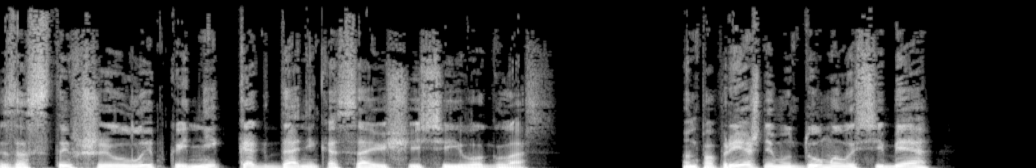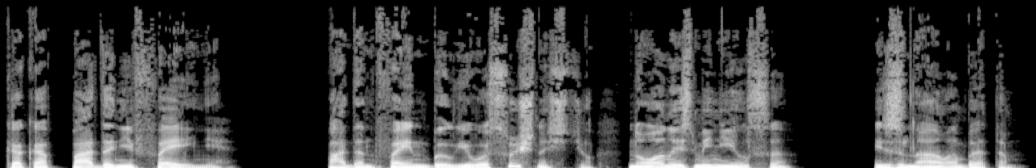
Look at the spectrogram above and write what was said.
застывшей улыбкой, никогда не касающейся его глаз. Он по-прежнему думал о себе, как о Падане Фейне. Падан Фейн был его сущностью, но он изменился и знал об этом.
